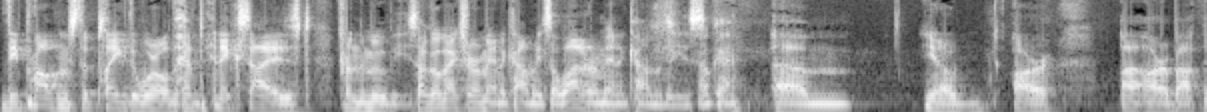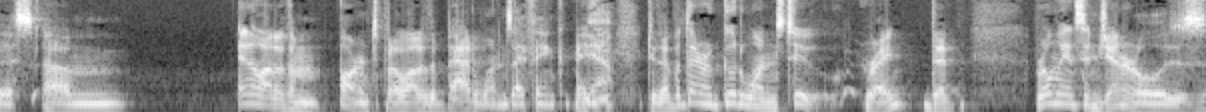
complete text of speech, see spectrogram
the problems that plague the world have been excised from the movies. I'll go back to romantic comedies. A lot of romantic comedies Okay. you know are uh, are about this um and a lot of them aren't but a lot of the bad ones i think maybe Yeah. do that but there are good ones too right that romance in general is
